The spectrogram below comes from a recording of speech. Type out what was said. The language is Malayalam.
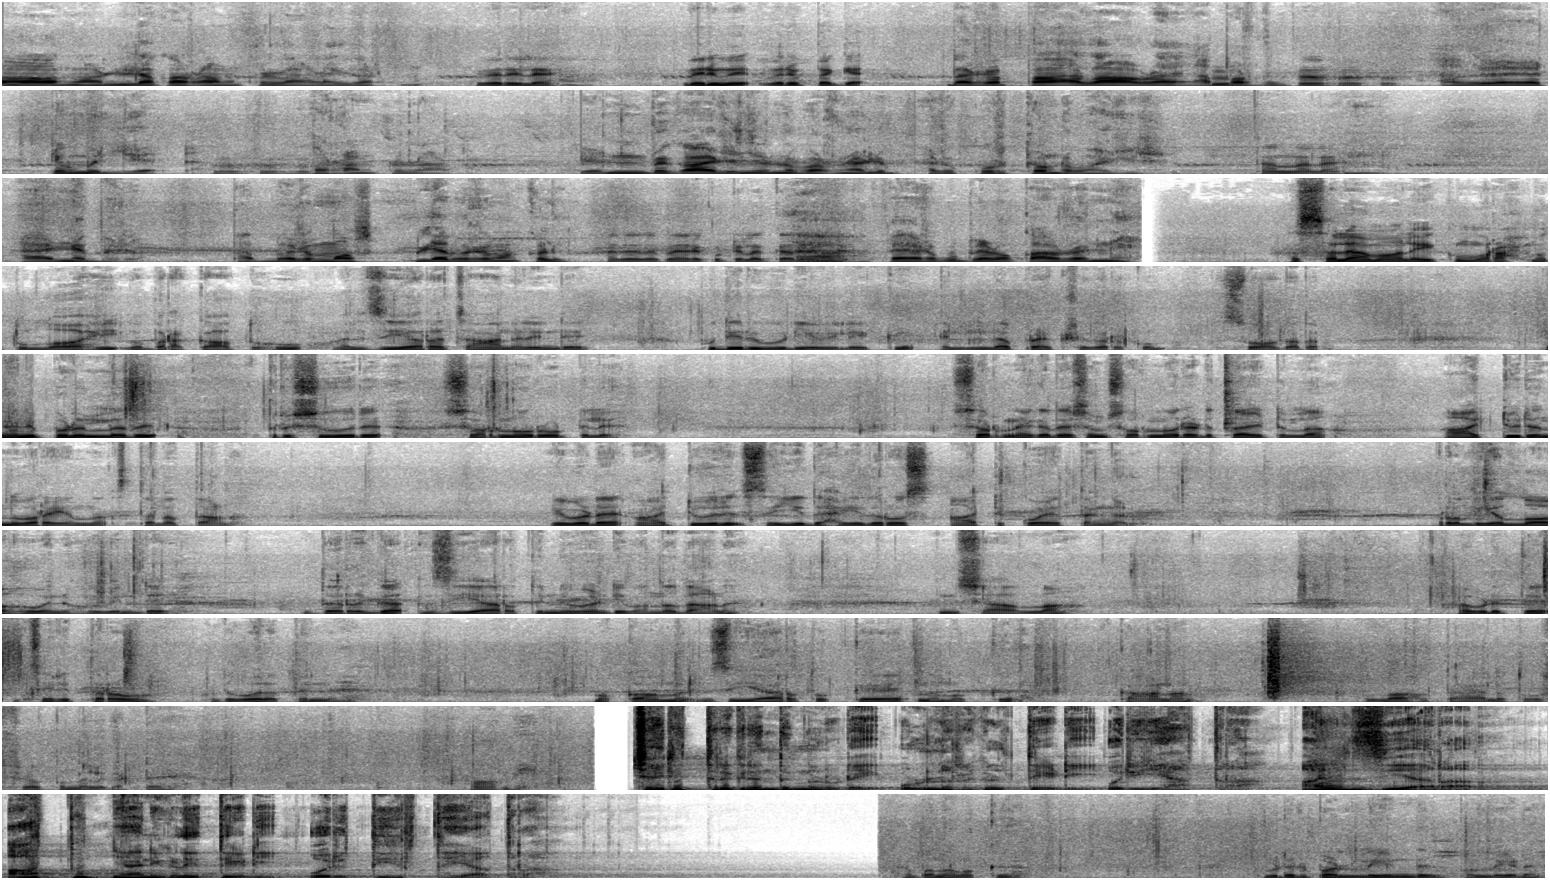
ആ നല്ല കറാമത്തുള്ള ആളായി കിടന്നു ഇവരില്ലേ? ഇവരും ഇവരിപ്പൊക്കെ ബരപ്പ അതാ അവിടെ അപ്പുറത്ത്. അത് ഏറ്റവും വലിയ കറാമത്തുള്ള ആൾ എന്ത് കാര്യം ചെന്ന് പറഞ്ഞാലും അത് കുറിച്ചോണ്ട് മാതിരി തന്നല്ലേ? അതിനെ വരും അപ്പം വരും മോശമില്ല അവരുടെ മക്കൾ അതെ അതെ. പേരക്കുട്ടികളൊക്കെ പേരക്കുട്ടികളൊക്കെ അത് തന്നെ അസ്സലാമു അലൈക്കും വറഹമത്തല്ലാഹി വബർക്കാത്തുഹു അൽസിയറ ചാനലിന്റെ പുതിയൊരു വീഡിയോയിലേക്ക് എല്ലാ പ്രേക്ഷകർക്കും സ്വാഗതം. ഞാനിപ്പോൾ ഉള്ളത് തൃശ്ശൂർ ഷൊർണൂർ റൂട്ടിൽ ഷൊർണ ഏകദേശം ഷൊർണൂർ അടുത്തായിട്ടുള്ള ആറ്റൂർ എന്ന് പറയുന്ന സ്ഥലത്താണ്. ഇവിടെ ആറ്റൂർ സയ്യിദ് ഹൈദറോസ് ആറ്റക്കോയത്തങ്ങൾ റളിയല്ലാഹു അൻഹുവിന്റെ ദർഗ സിയാറത്തിന് വേണ്ടി വന്നതാണ്. ഇൻഷാല്ല അവിടുത്തെ ചരിത്രവും അതുപോലെ തന്നെ മക്കാമ് സിയാറത്തൊക്കെ നമുക്ക് കാണാം. അള്ളാഹു താല തോഫിയൊക്കെ നൽകട്ടെ. ആമി ചരിത്ര ഗ്രന്ഥങ്ങളുടെ ഉള്ളറുകൾ തേടി ഒരു യാത്ര. അൽ സിയാറ ആത്മജ്ഞാനികളെ തേടി ഒരു തീർത്ഥയാത്ര. അപ്പോൾ നമുക്ക് ഇവിടെ ഒരു പള്ളിയുണ്ട്. പള്ളിയുടെ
